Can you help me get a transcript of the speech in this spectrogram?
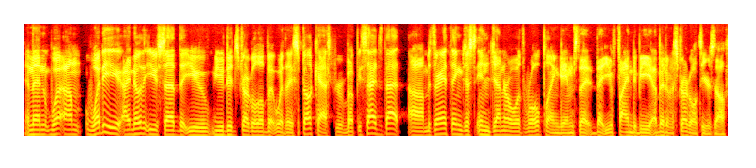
And then what um what do you I know that you said that you you did struggle a little bit with a spellcaster, but besides that, um, is there anything just in general with role playing games that that you find to be a bit of a struggle to yourself?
